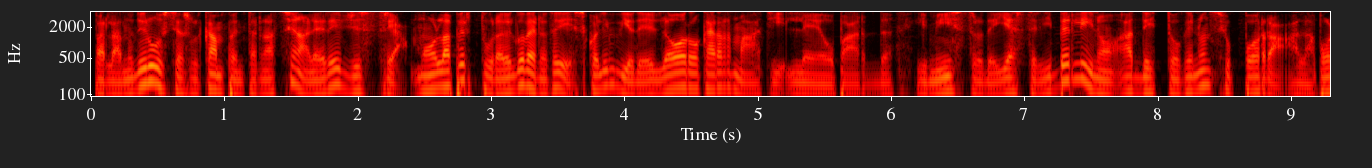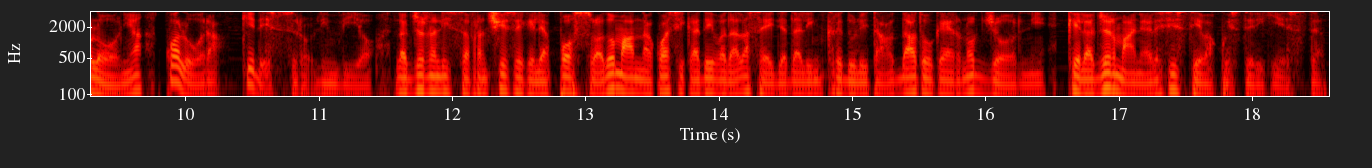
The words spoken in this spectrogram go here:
Parlando di Russia, sul campo internazionale registriamo l'apertura del governo tedesco tedesco all'invio dei loro carri armati Leopard. Il ministro degli esteri di Berlino ha detto che non si opporrà alla Polonia qualora chiedessero l'invio. La giornalista francese che le ha posto la domanda quasi cadeva dalla sedia dall'incredulità, dato che erano giorni che la Germania resisteva a queste richieste.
